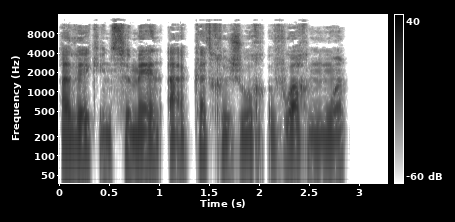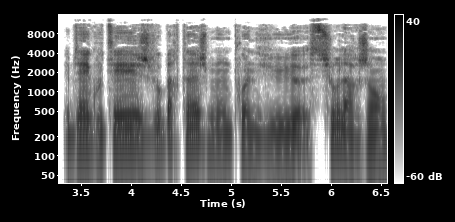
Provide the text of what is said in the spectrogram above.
avec une semaine à quatre jours, voire moins? Eh bien écoutez, je vous partage mon point de vue euh, sur l'argent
